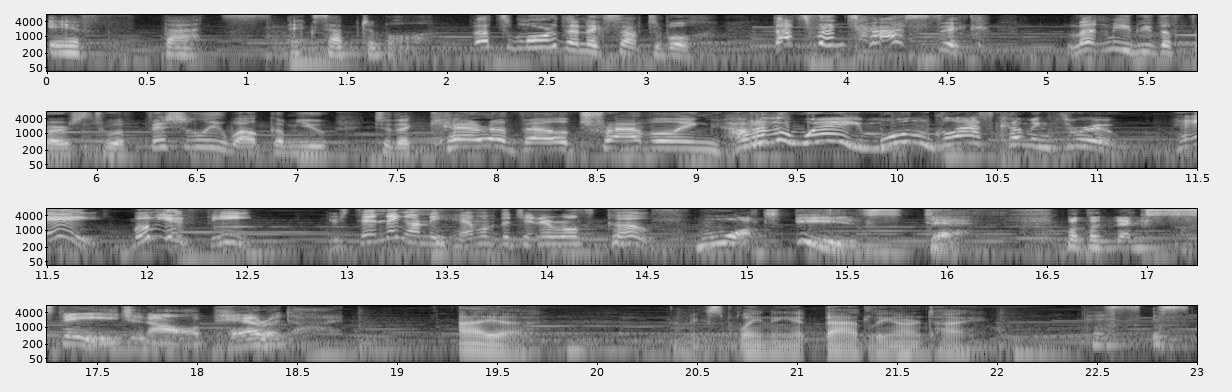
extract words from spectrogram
if that's acceptable. That's more than acceptable. That's fantastic. Let me be the first to officially welcome you to the Caravel Traveling. Out of the way! Molten glass coming through! Hey, move your feet! You're standing on the hem of the General's coat. What is death but the next stage in our paradigm? I, uh, I'm explaining it badly, aren't I? This is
